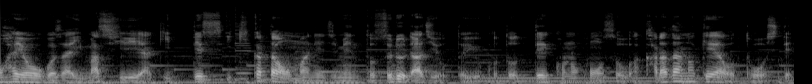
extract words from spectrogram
おはようございます。秀明です。生き方をマネジメントするラジオということでこの放送は体のケアを通して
